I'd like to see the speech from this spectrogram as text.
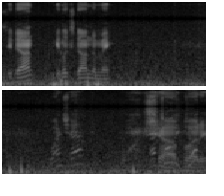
Is he done? He looks done to me. One shot? One shot, buddy.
